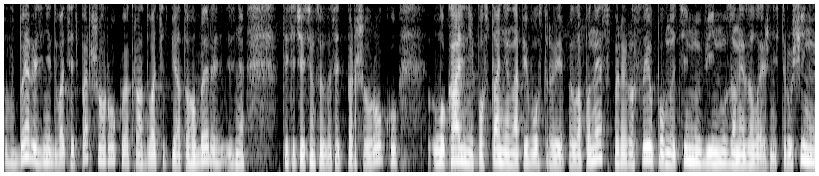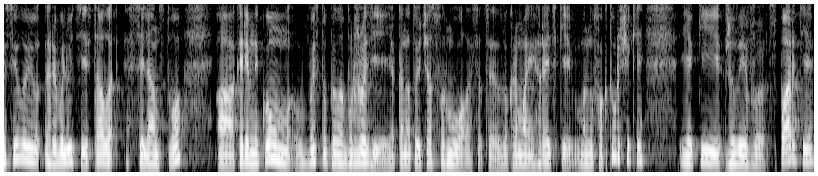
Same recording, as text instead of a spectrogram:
В березні 21-го року, якраз 25 березня 1721 року, локальні повстання на півострові Пелопонес переросли в повноцінну війну за незалежність. Рушійною силою революції стало селянство, а керівником виступила буржуазія, яка на той час формувалася. Це, зокрема, і грецькі мануфактурщики, які жили в Спарті.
